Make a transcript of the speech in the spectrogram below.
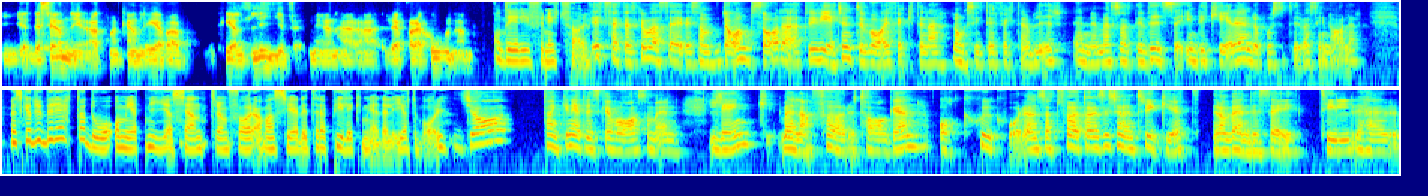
i decennier, att man kan leva helt liv med den här reparationen. Och det är det ju för nytt för. Exakt, jag ska bara säga det som Dan sa där, att vi vet ju inte vad effekterna, långsiktiga effekterna blir ännu, men som sagt det visar, indikerar ändå positiva signaler. Men ska du berätta då om ert nya centrum för avancerade terapiläkemedel i Göteborg? Ja, Tanken är att vi ska vara som en länk mellan företagen och sjukvården så att företagen ska känna en trygghet när de vänder sig till det här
